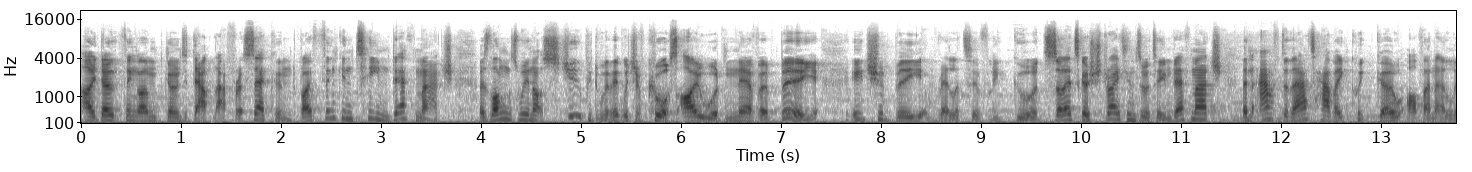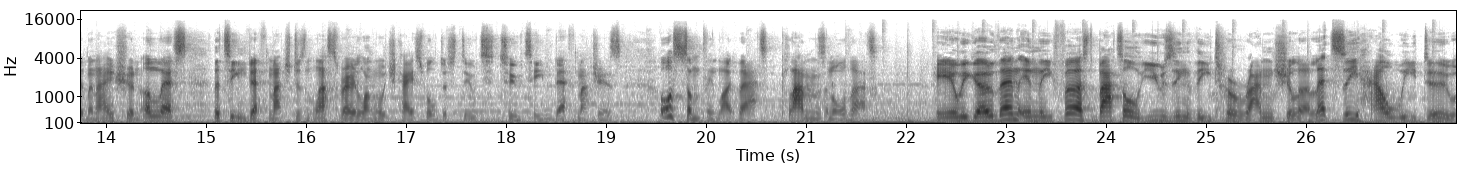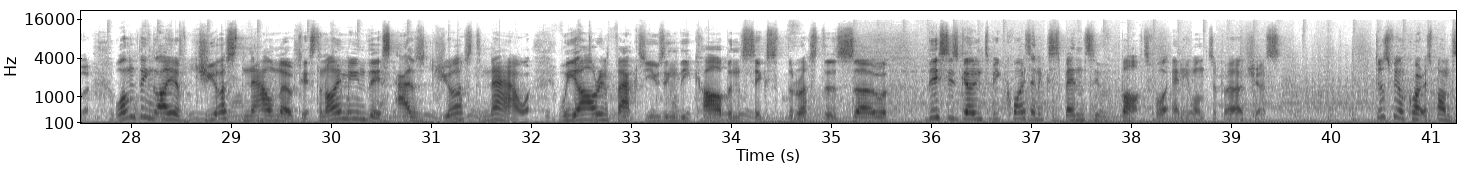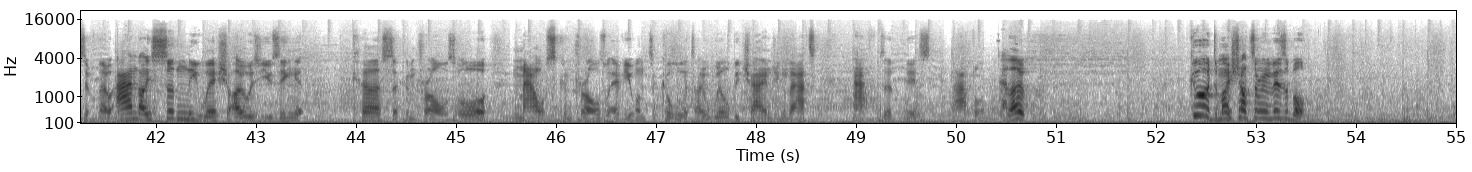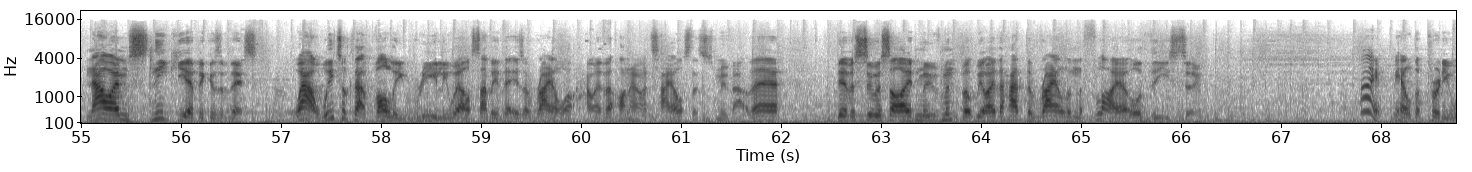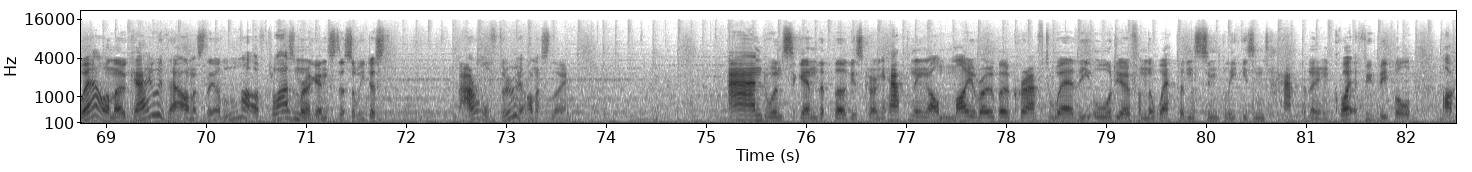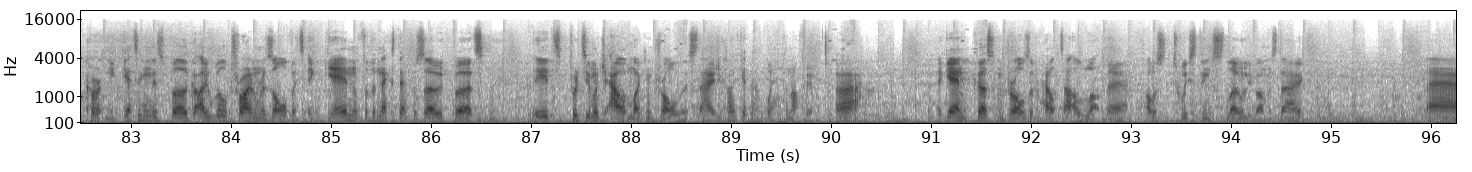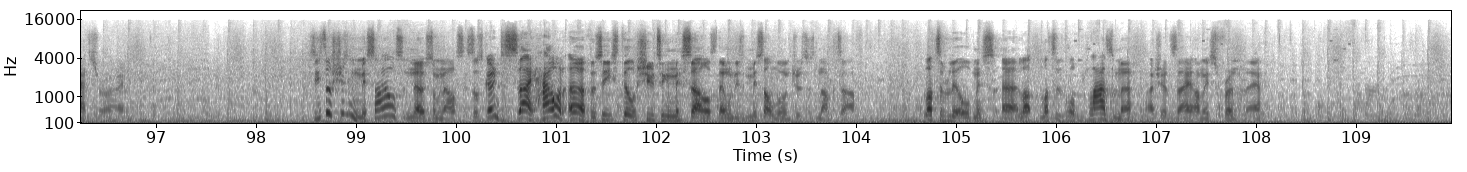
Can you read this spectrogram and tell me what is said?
I don't think I'm going to doubt that for a second, but I think in Team Deathmatch, as long as we're not stupid with it, which of course I would never be, it should be relatively good. So let's go straight into a Team Deathmatch, then after that have a quick go of an elimination, unless the Team Deathmatch doesn't last very long, in which case we'll just do two Team Deathmatches, or something like that, plans and all that. Here we go then in the first battle using the Tarantula. Let's see how we do. One thing I have just now noticed, and I mean this as just now, we are in fact using the Carbon 6 thrusters, so this is going to be quite an expensive bot for anyone to purchase. Does feel quite responsive though, and I suddenly wish I was using cursor controls or mouse controls, whatever you want to call it. I will be changing that after this battle. Hello! Good, my shots are invisible. Now I'm sneakier because of this. Wow, we took that volley really well. Sadly, there is a rail, however, on our tail, so let's just move out there. Bit of a suicide movement, but we either had the rail and the flyer, or these two. Hey, we held up pretty well. I'm okay with that, honestly. A lot of plasma against us, so we just barreled through it, honestly. And once again, the bug is currently happening on my Robocraft, where the audio from the weapons simply isn't happening. Quite a few people are currently getting this bug. I will try and resolve it again for the next episode, but it's pretty much out of my control at this stage. Can I get that weapon off him? Ah. Again, cursor controls would have helped out a lot there. I was twisting slowly by mistake. That's right. Is he still shooting missiles? No, someone else is. I was going to say, how on earth is he still shooting missiles then when his missile launcher is knocked off? Lots of little miss, uh, lots of little plasma, I should say, on his front there.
